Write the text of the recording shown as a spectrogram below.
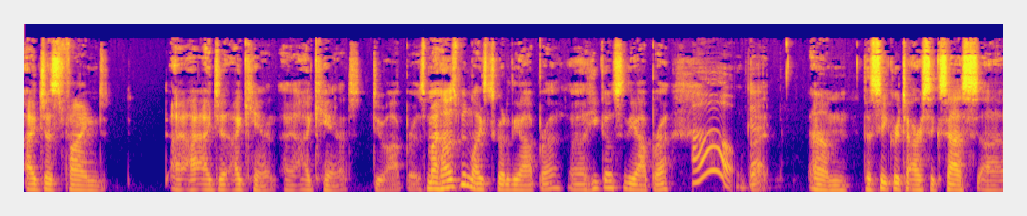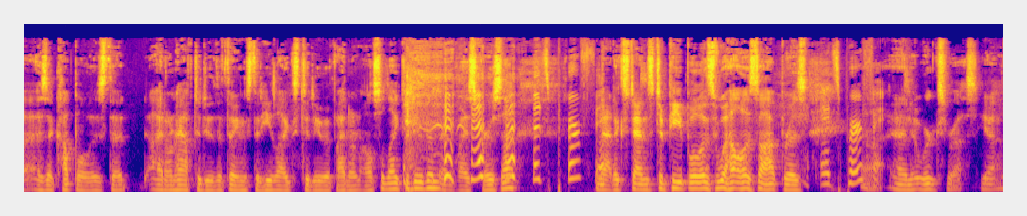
I just find. I, I, I, just, I can't I, I can't do operas. My husband likes to go to the opera. Uh, he goes to the opera. oh, good. Um, the secret to our success uh, as a couple is that I don't have to do the things that he likes to do if I don't also like to do them, and vice versa. That's perfect. And that extends to people as well as operas, it's perfect. and it works for us. Yeah.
